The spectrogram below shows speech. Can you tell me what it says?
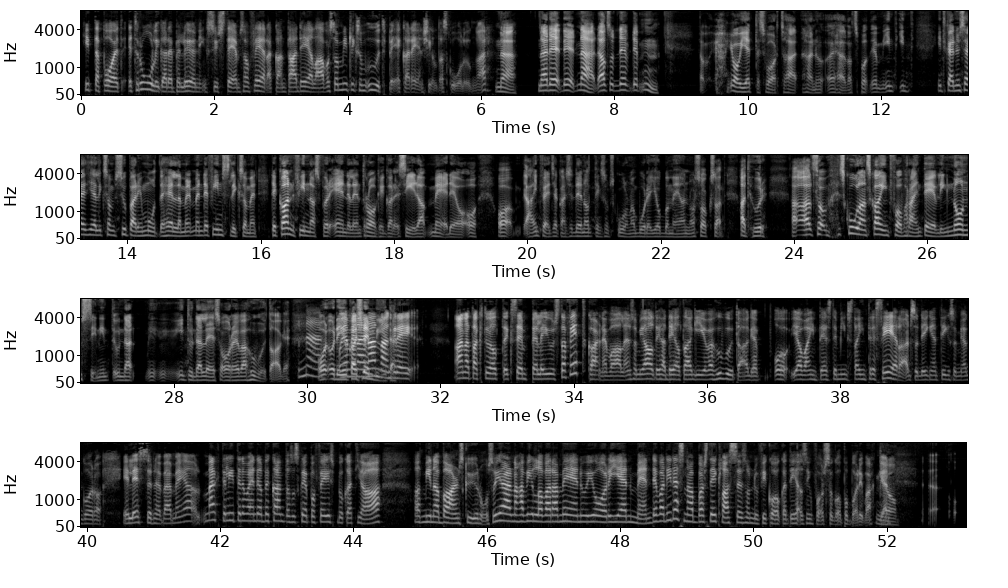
hitta på ett, ett roligare belöningssystem som flera kan ta del av och som inte liksom utpekar enskilda skolungar. Nej, nej, det, det, nej, alltså det, det mm. Ja, Jag är jättesvårt så här, här nu, här att spot, inte, inte, inte kan jag nu säga att jag är liksom super emot det heller, men, men det finns liksom en, det kan finnas för en del en tråkigare sida med det och, och, och ja, inte vet jag, kanske det är någonting som skolorna borde jobba med annars också, att, att hur, alltså skolan ska inte få vara en tävling någonsin, inte under, inte under läsåret överhuvudtaget. Nej. Och, och det är ju jag menar kanske en annan biten. grej, annat aktuellt exempel är ju stafettkarnevalen som jag aldrig har deltagit i överhuvudtaget och jag var inte ens det minsta intresserad så det är ingenting som jag går och är ledsen över men jag märkte lite, det var en del bekanta som skrev på Facebook att ja, att mina barn skulle ju nog så gärna ha velat vara med nu i år igen men det var de där snabbaste i klassen som nu fick åka till Helsingfors och gå på Borgbacken. Ja.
